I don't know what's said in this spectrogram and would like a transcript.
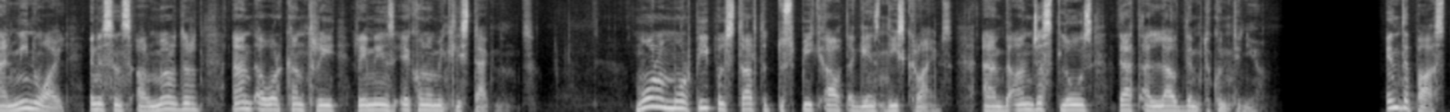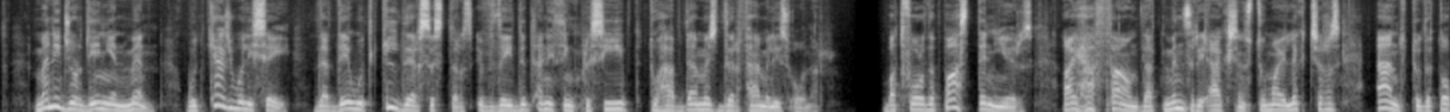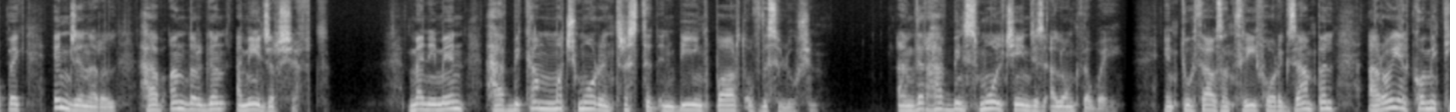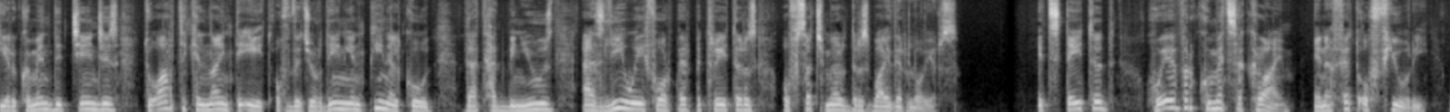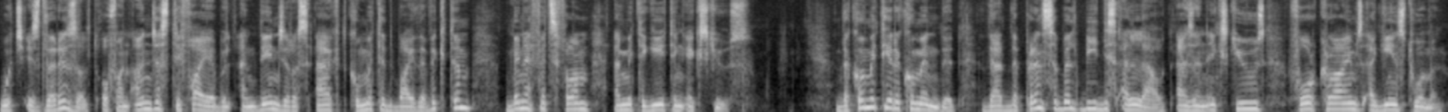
and meanwhile, innocents are murdered and our country remains economically stagnant. More and more people started to speak out against these crimes and the unjust laws that allowed them to continue. In the past, many Jordanian men would casually say that they would kill their sisters if they did anything perceived to have damaged their family's honor. But for the past 10 years, I have found that men's reactions to my lectures and to the topic in general have undergone a major shift. Many men have become much more interested in being part of the solution. And there have been small changes along the way. In 2003, for example, a royal committee recommended changes to Article 98 of the Jordanian Penal Code that had been used as leeway for perpetrators of such murders by their lawyers. It stated whoever commits a crime in a fit of fury, which is the result of an unjustifiable and dangerous act committed by the victim, benefits from a mitigating excuse. The committee recommended that the principle be disallowed as an excuse for crimes against women.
